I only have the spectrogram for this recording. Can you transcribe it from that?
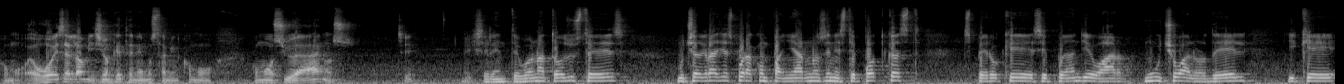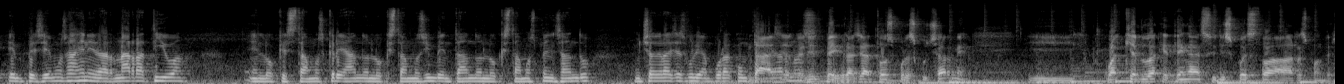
como, o esa es la misión que tenemos también como, como ciudadanos. ¿sí? Excelente, bueno a todos ustedes, muchas gracias por acompañarnos en este podcast, espero que se puedan llevar mucho valor de él y que empecemos a generar narrativa en lo que estamos creando, en lo que estamos inventando, en lo que estamos pensando Muchas gracias Julián por acompañarnos. Gracias Felipe, gracias a todos por escucharme y cualquier duda que tengan estoy dispuesto a responder.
